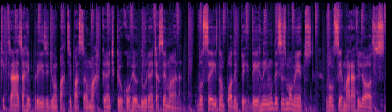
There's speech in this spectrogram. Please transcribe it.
que traz a reprise de uma participação marcante que ocorreu durante a semana. Vocês não podem perder nenhum desses momentos, vão ser maravilhosos.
